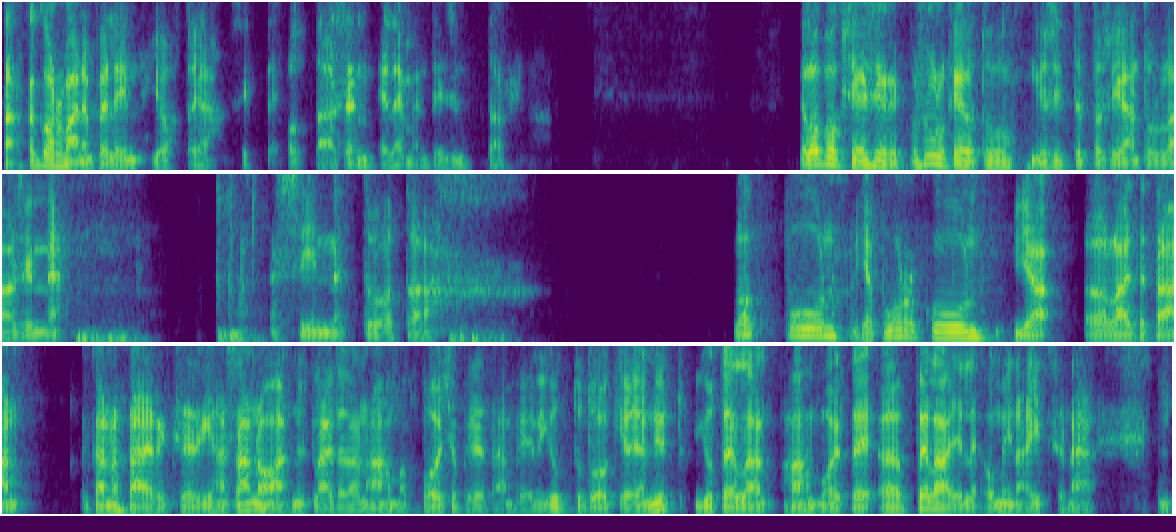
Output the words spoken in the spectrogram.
tarkkakorvainen pelin johtaja sitten ottaa sen elementin sinne tarinaan. Ja lopuksi esirippu sulkeutuu ja sitten tosiaan tullaan sinne, sinne tuota, loppuun ja purkuun ja laitetaan, kannattaa erikseen ihan sanoa, että nyt laitetaan hahmot pois ja pidetään pieni juttutuokio ja nyt jutellaan hahmoille, pelaajille omina itsenään. Nyt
